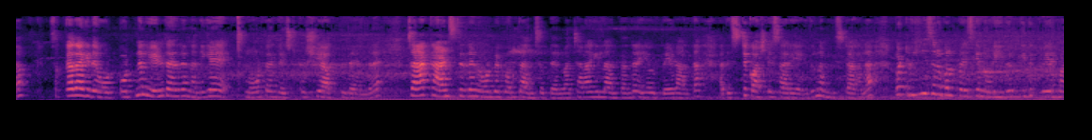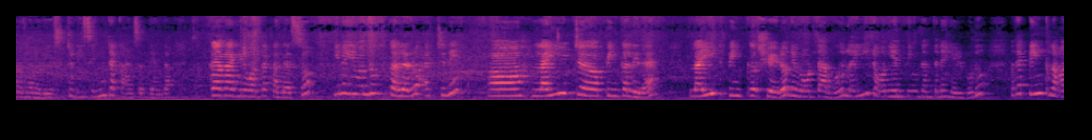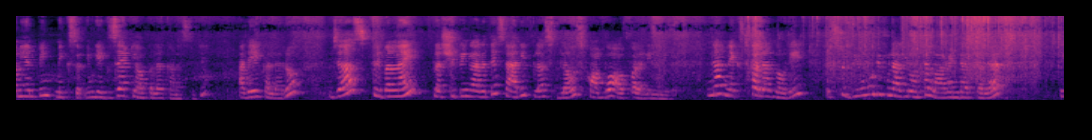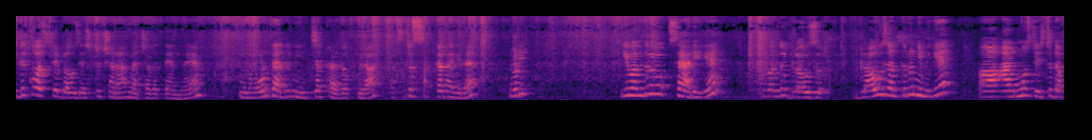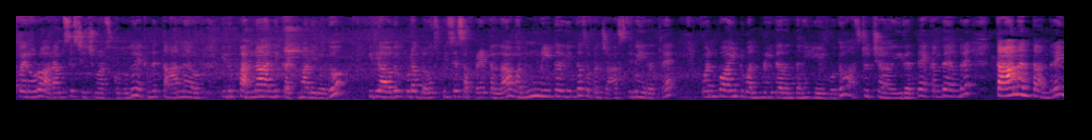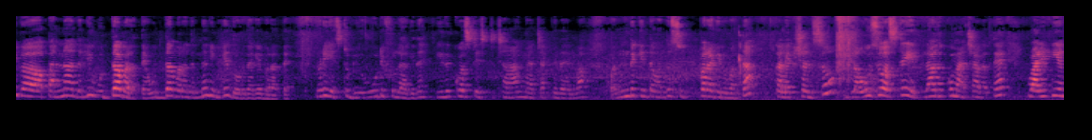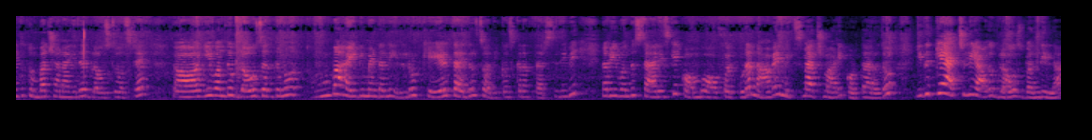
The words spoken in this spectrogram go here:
ಸಕ್ಕತ್ತಾಗಿದೆ ಒಟ್ ಒಟ್ನಲ್ಲಿ ಹೇಳ್ತಾ ಇದ್ರೆ ನನಗೆ ನೋಡ್ತಾ ಇದ್ರೆ ಎಷ್ಟು ಖುಷಿ ಆಗ್ತಿದೆ ಅಂದ್ರೆ ಚೆನ್ನಾಗಿ ಕಾಣಿಸ್ತಿದ್ರೆ ನೋಡ್ಬೇಕು ಅಂತ ಅನ್ಸುತ್ತೆ ಅಲ್ವಾ? ಚೆನ್ನಾಗಿಲ್ಲ ಅಂತಂದ್ರೆ ಅಯ್ಯೋ ಬೇಡ ಅಂತ. ಅದೆಷ್ಟು ಕಾಸ್ಟ್ಲಿ ಸಾರಿ ಆಗಿದ್ರು ನಮ್ಗೆ ಇಷ್ಟ ಆಗಲ್ಲ. ಬಟ್ ರೀಸನಬಲ್ ಪ್ರೈಸ್ಗೆ ನೋಡಿ, ಇದು ಇದಕ್ಕೆ ವೇರ್ ಮಾಡಿದ್ರೆ ನೋಡಿ ಎಷ್ಟು ಡಿಸೆಂಟಾಗಿ ಕಾಣಿಸುತ್ತೆ ಅಂತ. ಸಕ್ಕದಾಗಿರುವಂತ ಕಲರ್ಸು ಇನ್ನು ಈ ಒಂದು ಕಲರು ಆ್ಯಕ್ಚುಲಿ ಲೈಟ್ ಪಿಂಕಲ್ಲಿದೆ ಲೈಟ್ ಪಿಂಕ್ ಶೇಡು ನೀವು ನೋಡ್ತಾ ಇರ್ಬೋದು. ಲೈಟ್ ಆನಿಯನ್ ಪಿಂಕ್ ಅಂತಾನೆ ಹೇಳ್ಬೋದು. ಮತ್ತೆ ಪಿಂಕ್ ಆನಿಯನ್ ಪಿಂಕ್ ಮಿಕ್ಸ್ ನಿಮ್ಗೆ ಎಕ್ಸಾಕ್ಟ್ ಯಾವ ಕಲರ್ ಕಾಣಿಸ್ತಿದ್ಯೋ ಅದೇ colour just triple nine plus shipping ಆಗುತ್ತೆ. Sari plus blouse combo offer ಅಲ್ಲಿ ನಿಮಗೆ. ಇನ್ನು ನೆಕ್ಸ್ಟ್ ಕಲರ್ ನೋಡಿ. ಎಷ್ಟು ಬ್ಯೂಟಿಫುಲ್ ಆಗಿರುವಂಥ ಲಾವೆಂಡರ್ ಕಲರ್ ಇದಕ್ಕೂ ಅಷ್ಟೇ ಬ್ಲೌಸ್ ಎಷ್ಟು ಚೆನ್ನಾಗಿ ಮ್ಯಾಚ್ ಆಗುತ್ತೆ ಅಂದ್ರೆ, ನೀವು ನೋಡ್ತಾ ಇದ್ರೆ ನಿಜ ಕಳೆದೋಗ್ತೀರಾ. ಅಷ್ಟು ಸಕ್ಕತ್ತಾಗಿದೆ ನೋಡಿ, ಈ ಒಂದು ಸ್ಯಾರಿಗೆ ಒಂದು ಬ್ಲೌಸ್ ಬ್ಲೌಸ್ ಅಂತೂ ನಿಮಗೆ ಆಲ್ಮೋಸ್ಟ್ ಎಷ್ಟು ದಪ್ಪ ಇರೋರು ಆರಾಮ್ಸೆ ಸ್ಟಿಚ್ ಮಾಡಿಸ್ಕೋಬೋದು. ಯಾಕಂದರೆ ತಾನು ಇದು ಪನ್ನ ಅಲ್ಲಿ ಕಟ್ ಮಾಡಿರೋದು. ಇದು ಯಾವುದು ಕೂಡ ಬ್ಲೌಸ್ ಪೀಸೇ ಸಪ್ರೇಟ್ ಅಲ್ಲ. ಒನ್ ಮೀಟರ್ಗಿಂತ ಸ್ವಲ್ಪ ಜಾಸ್ತಿನೇ ಇರುತ್ತೆ. ಒನ್ ಪಾಯಿಂಟ್ ಒನ್ ಮೀಟರ್ ಅಂತಲೇ ಹೇಳ್ಬೋದು. ಅಷ್ಟು ಚ, ಇರುತ್ತೆ. ಯಾಕಂದರೆ ಅಂದರೆ ತಾನ್ ಅಂತ ಅಂದರೆ ಈಗ ಪನ್ನಾದಲ್ಲಿ ಉದ್ದ ಬರುತ್ತೆ. ಉದ್ದ ಬರೋದ್ರಿಂದ ನಿಮಗೆ ದೊಡ್ಡದಾಗೆ ಬರುತ್ತೆ. ನೋಡಿ ಎಷ್ಟು ಬ್ಯೂಟಿಫುಲ್ ಆಗಿದೆ. ಇದಕ್ಕೂ ಅಷ್ಟು, ಎಷ್ಟು ಚೆನ್ನಾಗಿ ಮ್ಯಾಚ್ ಆಗ್ತಿದೆ ಅಲ್ವಾ? ಒಂದಕ್ಕಿಂತ ಒಂದು ಸೂಪರ್ ಆಗಿರುವಂತ ಕಲೆಕ್ಷನ್ಸು ಬ್ಲೌಸು ಅಷ್ಟೇ ಎಲ್ಲದಕ್ಕೂ ಮ್ಯಾಚ್ ಆಗುತ್ತೆ. ಕ್ವಾಲಿಟಿ ಅಂತೂ ತುಂಬಾ ಚೆನ್ನಾಗಿದೆ ಬ್ಲೌಸ್ದು ಅಷ್ಟೇ. ಈ ಒಂದು ಬ್ಲೌಸ್ ಅಂತೂ ತುಂಬಾ ಹೈ ಡಿಮ್ಯಾಂಡ್ ಅಲ್ಲಿ ಎಲ್ಲರೂ ಕೇಳ್ತಾ ಇದ್ರು ಸೊ ಅದಕ್ಕೋಸ್ಕರ ತರ್ಸಿದೀವಿ. ನಾವು ಈ ಒಂದು ಸ್ಯಾರೀಸ್ಗೆ ಕಾಂಬೋ ಆಫರ್ ಕೂಡ ನಾವೇ ಮಿಕ್ಸ್ ಮ್ಯಾಚ್ ಮಾಡಿ ಕೊಡ್ತಾ ಇರೋದು. ಇದಕ್ಕೆ ಆಕ್ಚುಲಿ ಯಾವುದು ಬ್ಲೌಸ್ ಬಂದಿಲ್ಲ.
